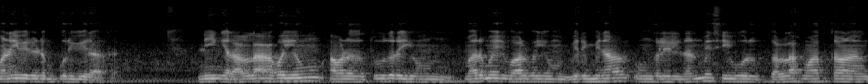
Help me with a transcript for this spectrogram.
மனைவியரிடம் கூறுகிறார்கள் நீங்கள் அல்லாஹையும் அவனது தூதரையும் மறுமை வாழ்வையும் விரும்பினால் உங்களில் நன்மை செய்வோருக்கு அல்லாஹ் மாத்தான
